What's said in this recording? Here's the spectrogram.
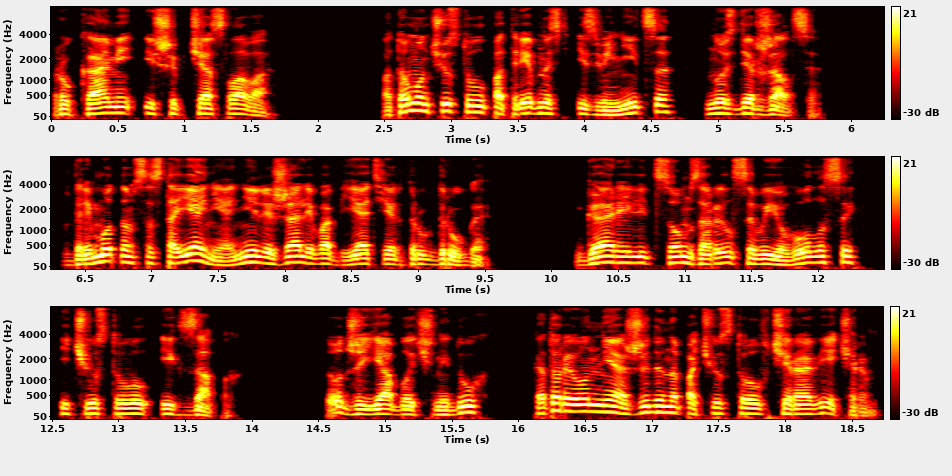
руками и шепча слова – Потом он чувствовал потребность извиниться, но сдержался. В дремотном состоянии они лежали в объятиях друг друга. Гарри лицом зарылся в ее волосы и чувствовал их запах. Тот же яблочный дух, который он неожиданно почувствовал вчера вечером,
